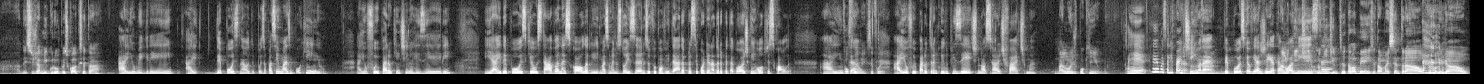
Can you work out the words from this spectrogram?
Ah, daí você já migrou para a escola que você tá. Aí eu migrei, aí depois, não, depois eu passei mais um pouquinho. Aí eu fui para o Quintino Rizieri, e aí depois que eu estava na escola, ali mais ou menos dois anos, eu fui convidada para ser coordenadora pedagógica em outra escola. Aí Qual então. foi daí que você foi? Aí eu fui para o Tranquilo Pisete, Nossa Senhora de Fátima. Mais longe um pouquinho. É, é mas ali pertinho, não, tá. né? Depois que eu viajei até a Ah, no Boa Quintino, Vista. no Quintino você estava bem, você estava mais central, estava legal.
